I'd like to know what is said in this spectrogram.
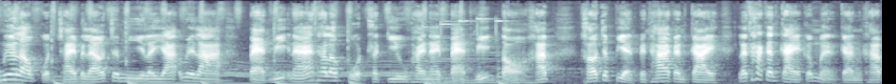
เมื่อเรากดใช้ไปแล้วจะมีระยะเวลา 8 วินะ ถ้าเรากดสกิลภายใน 8 วิต่อครับ เขาจะเปลี่ยนเป็นท่ากันไกรและท่ากันไกรก็เหมือนกันครับ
